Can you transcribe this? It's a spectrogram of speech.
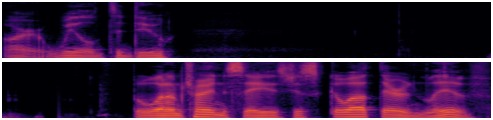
are willed to do. But what I'm trying to say is just go out there and live.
